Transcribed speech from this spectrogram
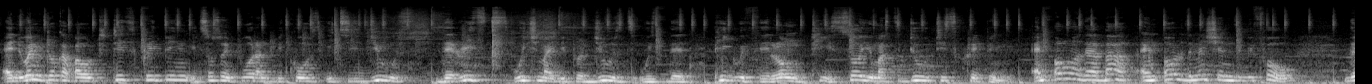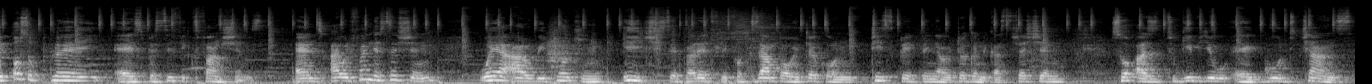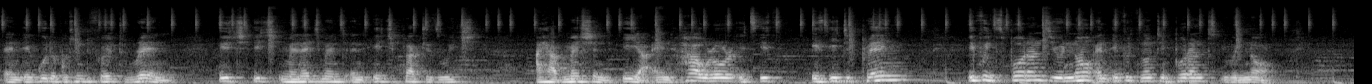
And when we talk about teeth clipping, it's also important because it reduces the risks which might be produced with the pig with the long teeth. So you must do teeth clipping. And all of the above and all the mentioned before, they also play a specific functions. And I will find a session where I will be talking each separately. For example, we talk on teeth clipping, I will talk on castration, so as to give you a good chance and a good opportunity for you to learn each each management and each practice which I have mentioned here and how role it is is it playing. If it's important you know and if it's not important you will know.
